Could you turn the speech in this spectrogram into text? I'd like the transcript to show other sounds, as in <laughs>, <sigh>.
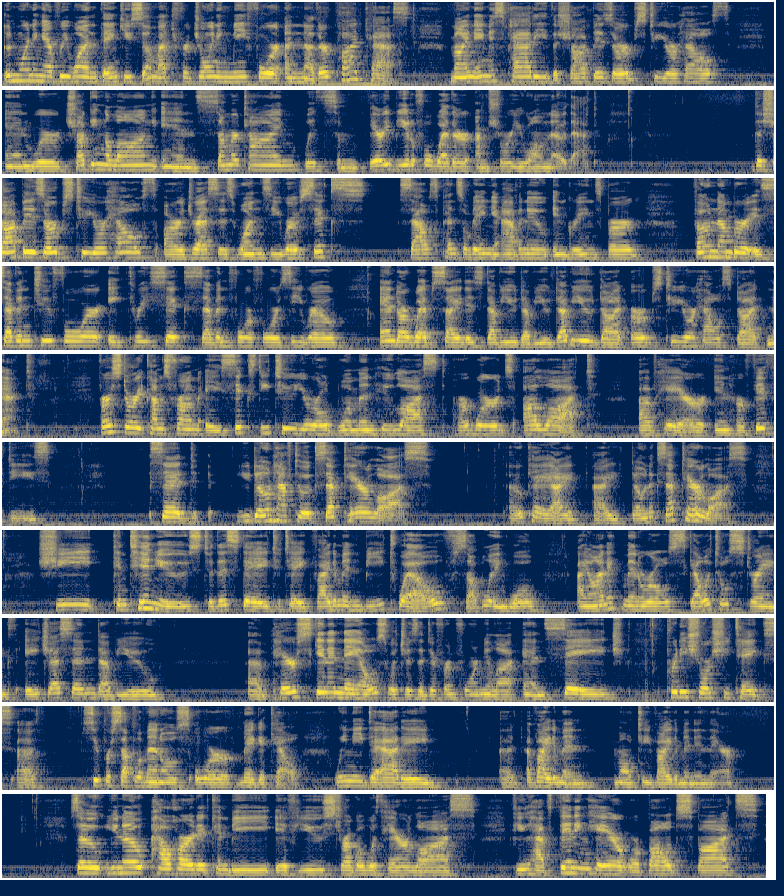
Good morning, everyone. Thank you so much for joining me for another podcast. My name is Patty. The shop is Herbs to Your Health, and we're chugging along in summertime with some very beautiful weather. I'm sure you all know that. The shop is Herbs to Your Health. Our address is 106 South Pennsylvania Avenue in Greensburg. Phone number is 724 836 7440, and our website is www.herbstoyourhealth.net. First story comes from a 62 year old woman who lost her words a lot of hair in her 50s. Said, You don't have to accept hair loss. Okay, I, I don't accept hair loss. She continues to this day to take vitamin B12, sublingual, ionic minerals, skeletal strength, HSNW, um, hair, skin, and nails, which is a different formula, and sage. Pretty sure she takes uh, super supplementals or Mega-Chel. We need to add a, a, a vitamin, multivitamin in there. So, you know how hard it can be if you struggle with hair loss, if you have thinning hair or bald spots.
